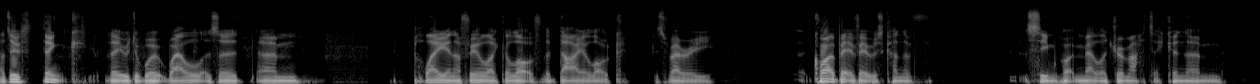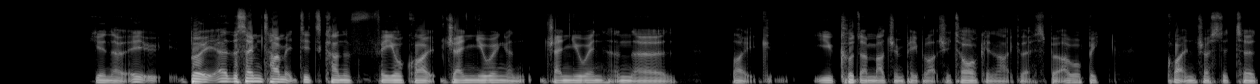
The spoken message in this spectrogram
I do think they would have worked well as a um, play, and I feel like a lot of the dialogue is very, quite a bit of it was kind of seemed quite melodramatic and um, you know, it, but at the same time, it did kind of feel quite genuine and genuine, and uh, like you could imagine people actually talking like this. But I would be quite interested to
